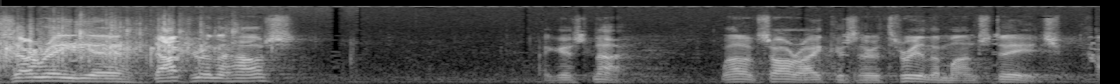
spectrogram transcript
Is there a uh, doctor in the house? I guess not. Well, it's all right, because there are three of them on stage.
